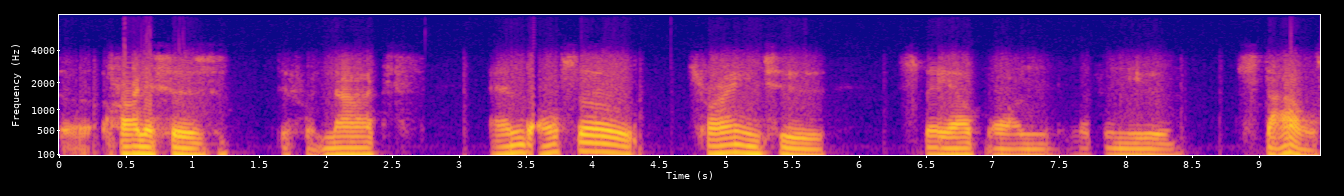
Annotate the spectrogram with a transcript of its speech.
uh, harnesses, different knots, and also trying to stay up on what the new styles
